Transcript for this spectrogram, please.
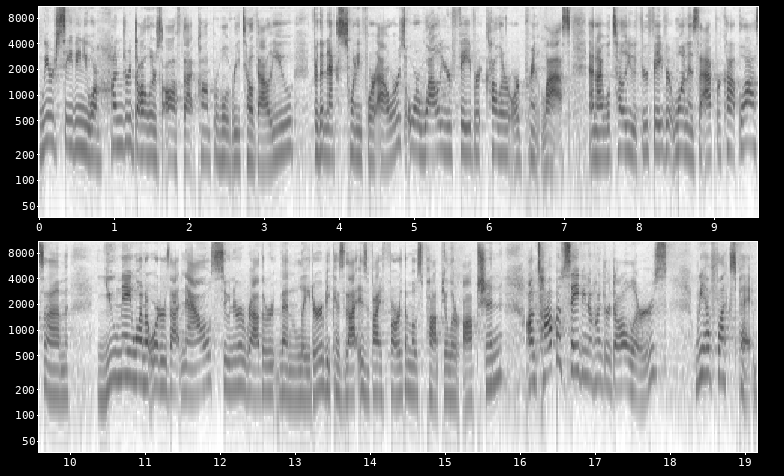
we are saving you $100 off that comparable retail value for the next 24 hours or while your favorite color or print lasts. And I will tell you, if your favorite one is the apricot blossom, you may want to order that now sooner rather than later because that is by far the most popular option. On top of saving $100, we have FlexPay.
